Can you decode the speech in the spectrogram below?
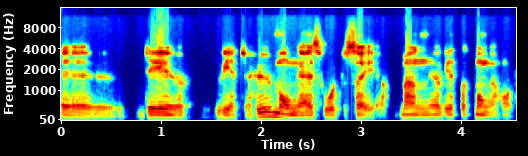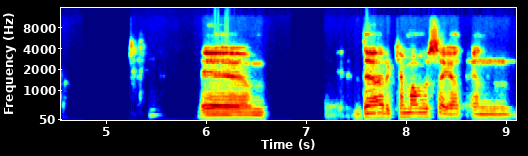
Eh, det vet jag. Hur många är svårt att säga, men jag vet att många har det. Eh, där kan man väl säga att en,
